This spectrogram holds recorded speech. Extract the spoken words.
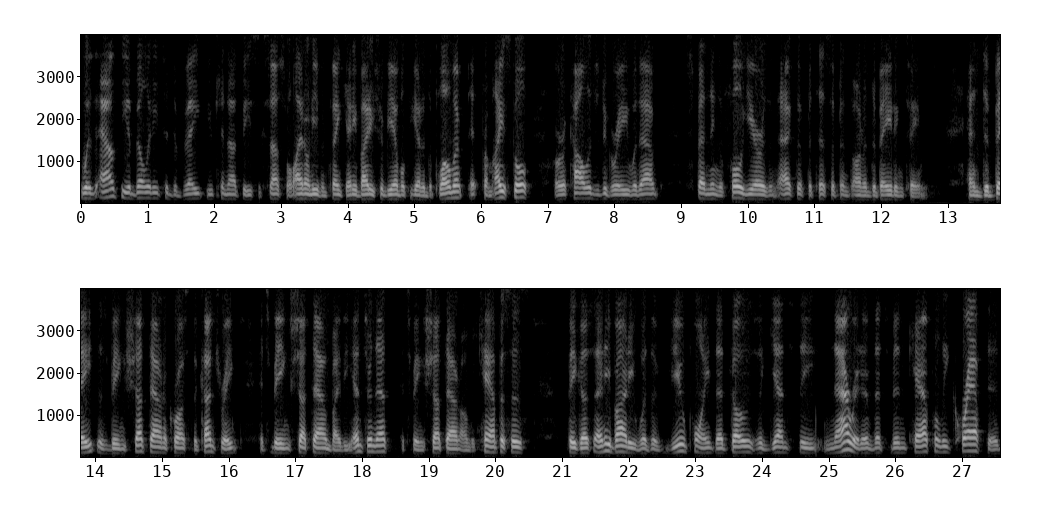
Without the ability to debate, you cannot be successful. I don't even think anybody should be able to get a diploma from high school or a college degree without spending a full year as an active participant on a debating team. And debate is being shut down across the country. It's being shut down by the internet. It's being shut down on the campuses because anybody with a viewpoint that goes against the narrative that's been carefully crafted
